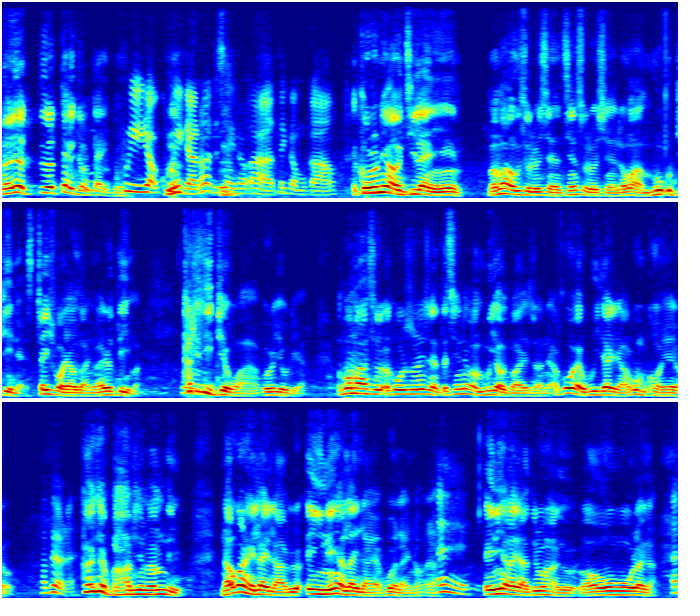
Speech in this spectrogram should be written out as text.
ငါရသူတိုက်တော့တိုက်ပဲခွေရောက်ခွေတာနော်တစ်ချိန်တော့အာတိတ်ကမကောင်းအကိုရိုနီအောင်ကြည့်လိုက်ရင်မမဦးဆိုလို့ရှိရင်ချင်းဆိုလို့ရှိရင်လုံးဝမူအပြည့်နဲ့ stage ပေါ်ရောက်သွားညီမတို့သိမှာခက်တိတိဖြစ်သွားအကိုရိုရုပ်တွေကအပေါ်မှာဆိုအကိုဆိုလို့ရှိရင်တချင်းထဲမှာမူရောက်သွားရေးဆိုတာနဲ့အကိုရဲ့ဝီလိုက်တယ်အကိုမခေါ်ရတော့ဘာပြောလဲခါကျဘာဖြစ်မှန်းမသိဘူးနောက်ကနေလိုက်လာပြီးတော့အိမ်ထဲကလိုက်လာရအဖွဲလိုက်နော်အဲ့ဒါအေးအိမ်ထဲကလိုက်လာသူတို့ဟာဆိုဟိုးဟိုးလိုက်လာအဲ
